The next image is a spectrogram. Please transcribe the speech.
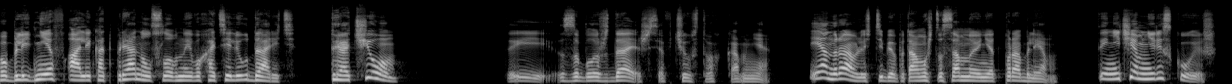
Побледнев, Алик отпрянул, словно его хотели ударить. «Ты о чем?» «Ты заблуждаешься в чувствах ко мне. Я нравлюсь тебе, потому что со мной нет проблем. Ты ничем не рискуешь.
